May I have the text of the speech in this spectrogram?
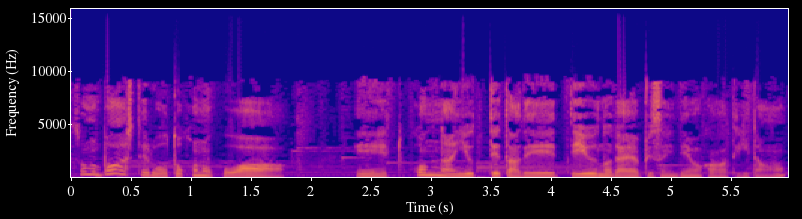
そのバーしてる男の子は、えっ、ー、と、こんなん言ってたでっていうのであやぴスに電話かかってきたん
